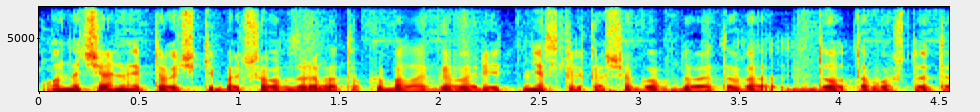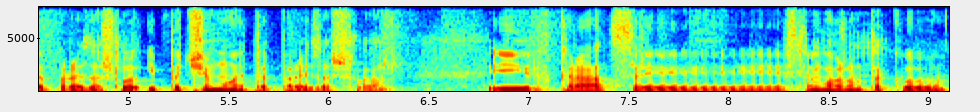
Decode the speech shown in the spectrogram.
о начальной точке большого взрыва, то Кабала говорит несколько шагов до этого, до того, что это произошло и почему это произошло. И вкратце, если можно такую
